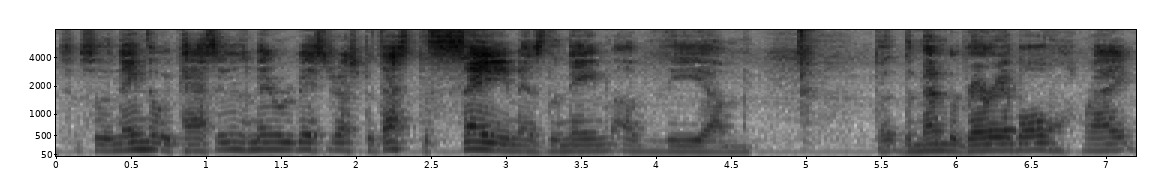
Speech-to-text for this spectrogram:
So, so, the name that we pass in is memory base address, but that's the same as the name of the um, the, the member variable, right?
